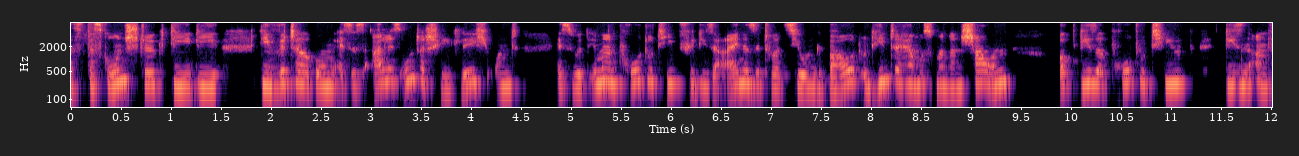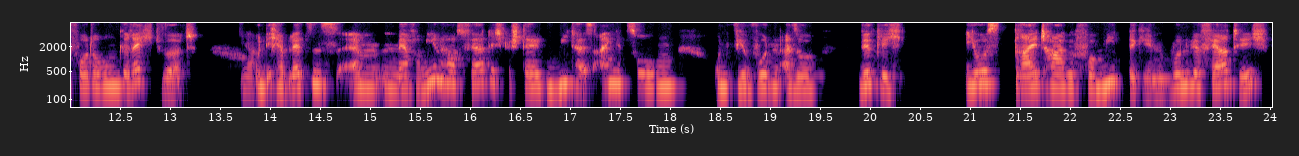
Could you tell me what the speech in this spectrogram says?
Das, das Grundstück, die, die, die Witterung, es ist alles unterschiedlich und es wird immer ein Prototyp für diese eine Situation gebaut und hinterher muss man dann schauen, ob dieser Prototyp diesen Anforderungen gerecht wird. Ja. Und ich habe letztens ähm, ein Mehrfamilienhaus fertiggestellt, ein Mieter ist eingezogen und wir wurden also wirklich just drei Tage vor Mietbeginn wurden wir fertig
